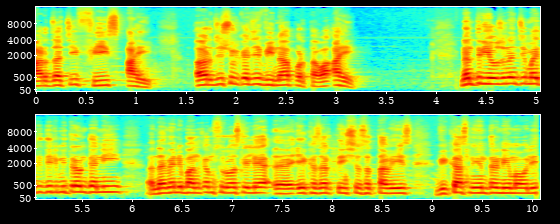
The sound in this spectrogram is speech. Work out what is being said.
अर्जाची फीस आहे. अर्ज शुल्काचे विना परतावा आहे. नंतर योजनांची माहिती दिली मित्रांनो त्यांनी नव्याने बांधकाम सुरू असलेल्या एक हजार तीनशे सत्तावीस विकास नियंत्रण नियमावली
